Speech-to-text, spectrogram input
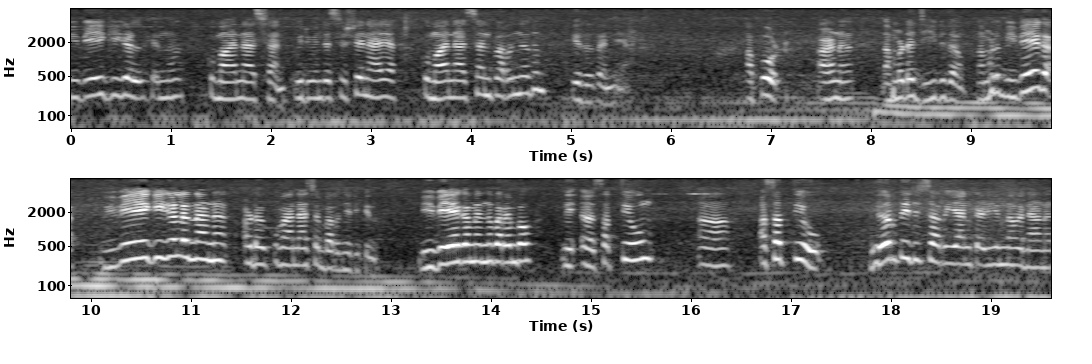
വിവേകികൾ എന്ന് കുമാരനാശാൻ ഗുരുവിന്റെ ശിഷ്യനായ കുമാരനാശാൻ പറഞ്ഞതും ഇത് തന്നെയാണ്. അപ്പോൾ ആണ് നമ്മുടെ ജീവിതം. നമ്മൾ വിവേക വിവേകികൾ എന്നാണ് അവിടെ കുമാരനാശൻ പറഞ്ഞിരിക്കുന്നത്. വിവേകം എന്ന് പറയുമ്പോൾ സത്യവും അസത്യവും വേർതിരിച്ചറിയാൻ കഴിയുന്നവനാണ്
